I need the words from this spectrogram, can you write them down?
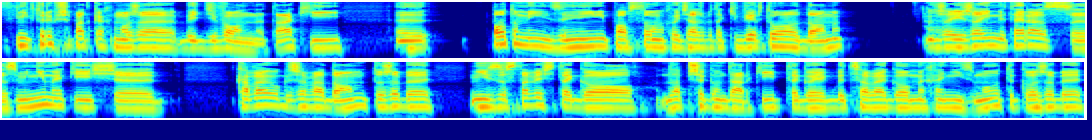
w niektórych przypadkach może być wolne, tak? I po to między innymi powstał chociażby taki Virtual DOM, że jeżeli my teraz zmienimy jakiś kawałek drzewa dom, to żeby nie zostawiać tego dla przeglądarki, tego jakby całego mechanizmu, tylko żeby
